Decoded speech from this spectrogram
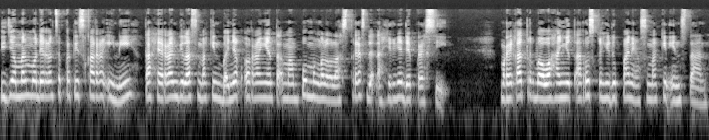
Di zaman modern seperti sekarang ini, tak heran bila semakin banyak orang yang tak mampu mengelola stres dan akhirnya depresi. Mereka terbawa hanyut arus kehidupan yang semakin instan.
